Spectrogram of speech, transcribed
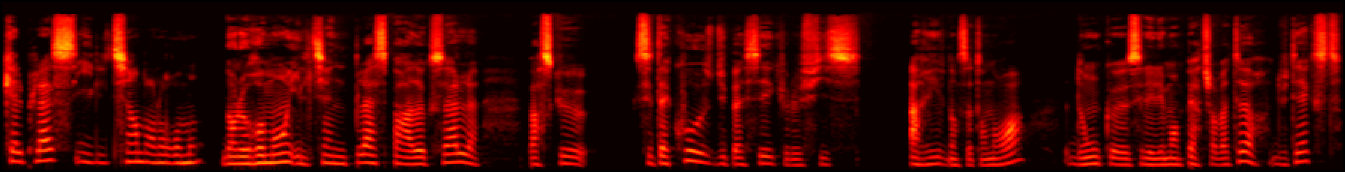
Quelle place il tient dans le roman? Dans le roman, il tient une place paradoxale parce que c'est à cause du passé que le fils arrive dans cet endroit. Donc euh, c'est l'élément perturbateur du texte.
